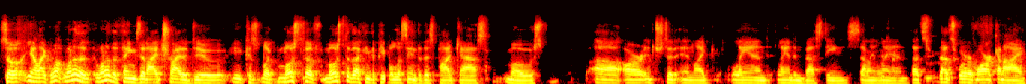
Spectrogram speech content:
So you know, like one, one of the one of the things that I try to do because look, most of most of I think the people listening to this podcast most uh, are interested in like land land investing, selling land. That's that's where Mark and I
